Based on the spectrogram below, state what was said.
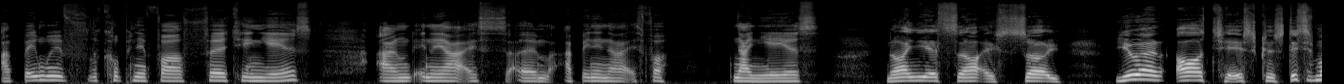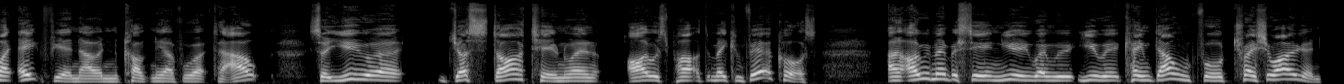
I've been with the company for 13 years, and in the artist, um, I've been in artist for nine years. Nine years as an artist. So you're an artist because this is my eighth year now in the company I've worked out. So you were just starting when I was part of the making theatre course. And I remember seeing you when we, you came down for Treasure Island.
